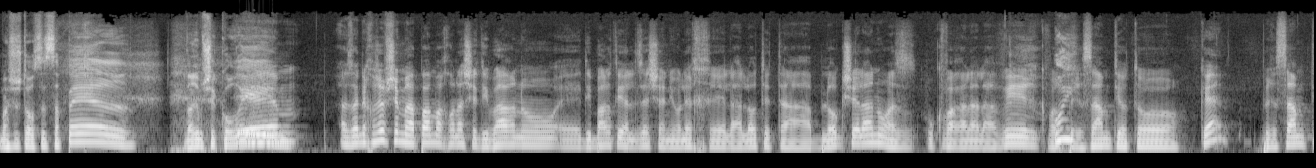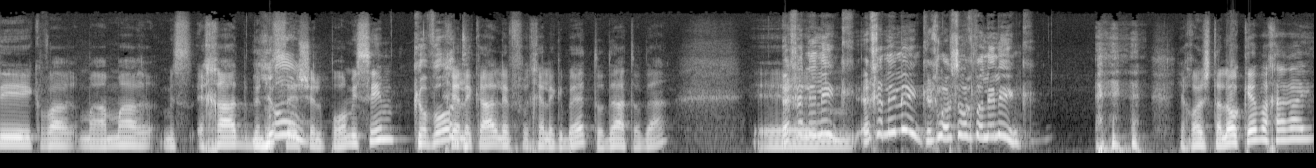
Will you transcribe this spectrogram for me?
משהו שאתה רוצה לספר? דברים שקורים? אמ, אז אני חושב שמהפעם האחרונה שדיברנו, אה, דיברתי על זה שאני הולך אה, להעלות את הבלוג שלנו, אז הוא כבר עלה לאוויר, כבר אוי. פרסמתי אותו. כן, פרסמתי כבר מאמר אחד בנושא יו, של פרומיסים. כבוד. חלק א' וחלק ב', תודה, תודה. איך אין לי אמ, לינק? איך אין לי לינק? איך לא שלחת לי לינק? יכול להיות שאתה לא עוקב אחריי?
